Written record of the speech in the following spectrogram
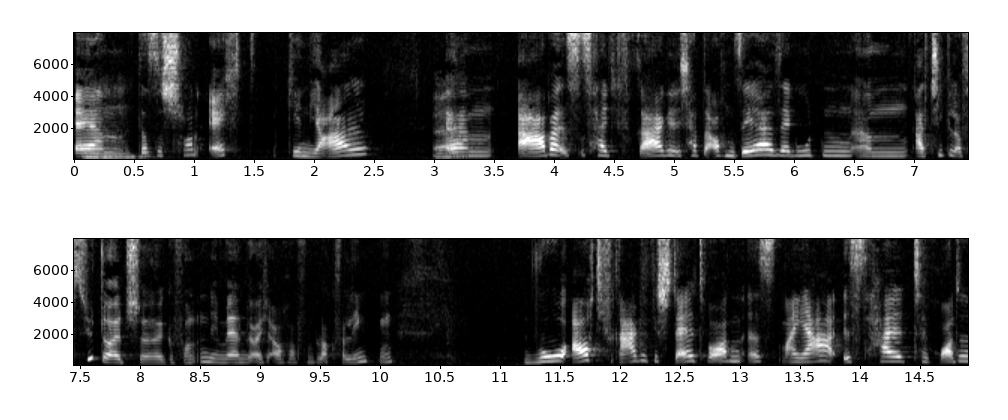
Ähm, mhm. Das ist schon echt genial. Ja. Ähm, aber es ist halt die Frage, ich hatte auch einen sehr, sehr guten ähm, Artikel auf Süddeutsche gefunden, den werden wir euch auch auf dem Blog verlinken wo auch die Frage gestellt worden ist, naja, ist halt Terodde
